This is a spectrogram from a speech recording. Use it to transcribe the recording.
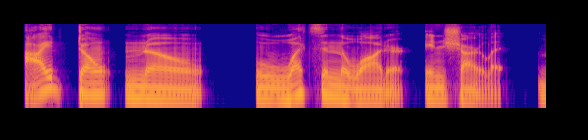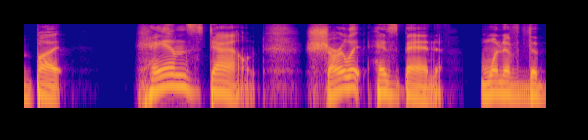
I don't know what's in the water in Charlotte, but hands down, Charlotte has been one of the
